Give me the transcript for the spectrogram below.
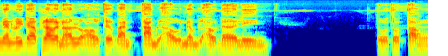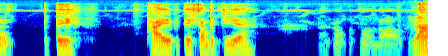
แมันลุยดาวเพลาเนาะเราเอาเธอบานตามเราเอานำเราเอาเดอลีนตัวตัวตองปฏิไทยปฏิกัมพูชีหลัง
